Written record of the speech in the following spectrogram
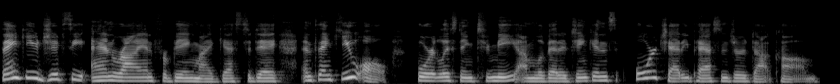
Thank you, Gypsy and Ryan, for being my guest today. And thank you all for listening to me. I'm Lavetta Jenkins for chattypassenger.com.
